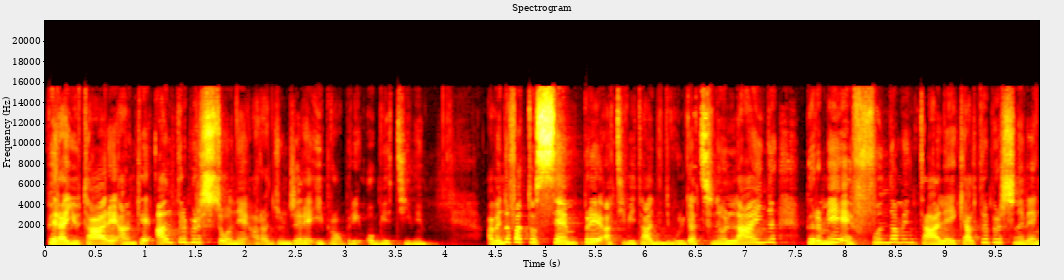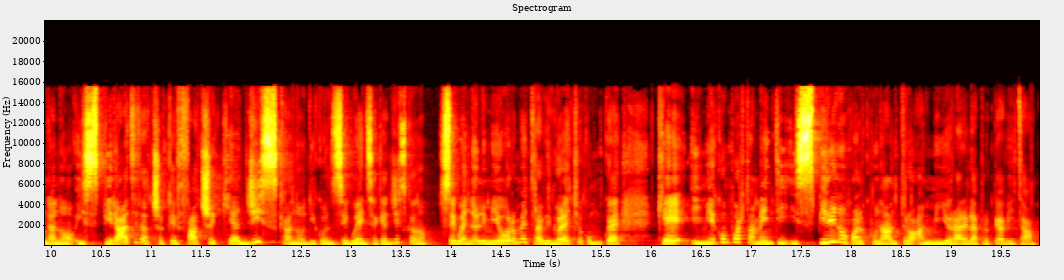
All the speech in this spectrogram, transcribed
per aiutare anche altre persone a raggiungere i propri obiettivi. Avendo fatto sempre attività di divulgazione online, per me è fondamentale che altre persone vengano ispirate da ciò che faccio e che agiscano di conseguenza, che agiscano seguendo le mie orme, tra virgolette, o comunque che i miei comportamenti ispirino qualcun altro a migliorare la propria vita.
